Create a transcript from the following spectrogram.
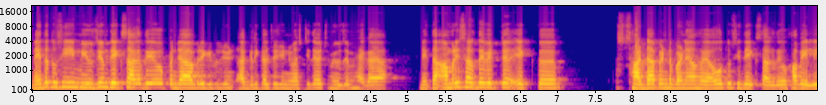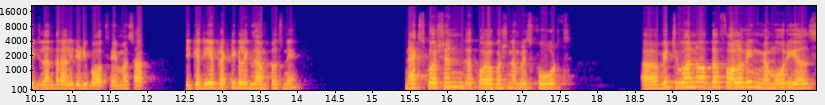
ਨਹੀਂ ਤਾਂ ਤੁਸੀਂ ਮਿਊਜ਼ੀਅਮ ਦੇਖ ਸਕਦੇ ਹੋ ਪੰਜਾਬ ਐਗਰੀਕਲਚਰ ਯੂਨੀਵਰਸਿਟੀ ਦੇ ਵਿੱਚ ਮਿਊਜ਼ੀਅਮ ਹੈਗਾ ਆ ਨਹੀਂ ਤਾਂ ਅੰਮ੍ਰਿਤਸਰ ਦੇ ਵਿੱਚ ਇੱਕ ਸਾਡਾ ਪਿੰਡ ਬਣਿਆ ਹੋਇਆ ਉਹ ਤੁਸੀਂ ਦੇਖ ਸਕਦੇ ਹੋ ਹਵੇਲੀ ਜਲੰਧਰ ਵਾਲੀ ਜਿਹੜੀ ਬਹੁਤ ਫੇਮਸ ਆ ਠੀਕ ਹੈ ਜੀ ਇਹ ਪ੍ਰੈਕਟੀਕਲ ਐਗਜ਼ਾਮਪਲਸ ਨੇ। ਨੈਕਸਟ ਕੁਐਸਚਨ ਦਾ question ਨੰਬਰ is fourth uh, which one of the following memorials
